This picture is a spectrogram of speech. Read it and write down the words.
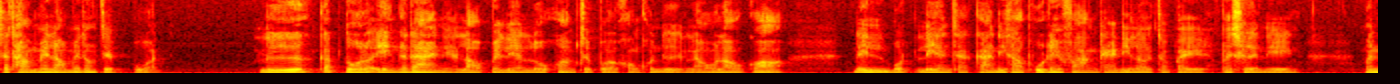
จะทำให้เราไม่ต้องเจ็บปวด หรือกับตัวเราเองก็ได้เนี่ยเราไปเรียนรู้ความเจ็บปวดของคนอื่น แล้วเราก็ได้บทเรียนจากการที่เขาพูดให้ฟังแทนที่เราจะไปเผชิญเอง มัน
